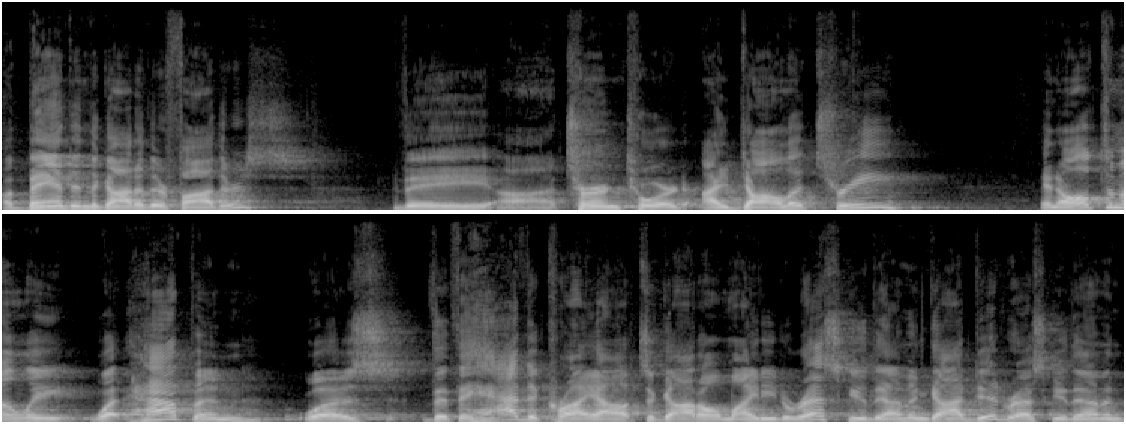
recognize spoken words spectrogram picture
abandoned the God of their fathers, they uh, turned toward idolatry, and ultimately, what happened was that they had to cry out to God Almighty to rescue them, and God did rescue them, and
